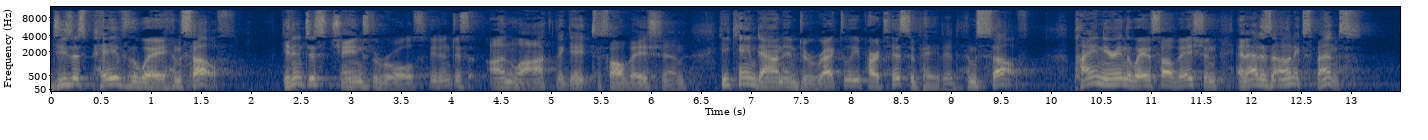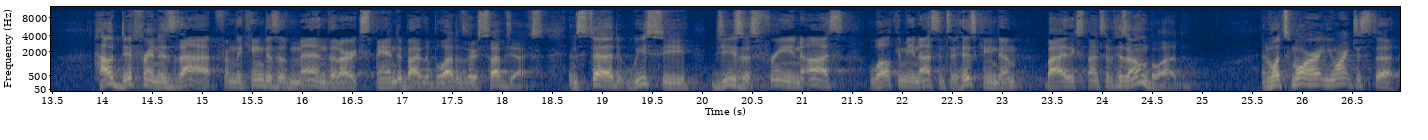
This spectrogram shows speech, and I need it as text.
Jesus paved the way himself. He didn't just change the rules, he didn't just unlock the gate to salvation. He came down and directly participated himself, pioneering the way of salvation and at his own expense. How different is that from the kingdoms of men that are expanded by the blood of their subjects? Instead, we see Jesus freeing us, welcoming us into his kingdom by the expense of his own blood. And what's more, you aren't just a,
